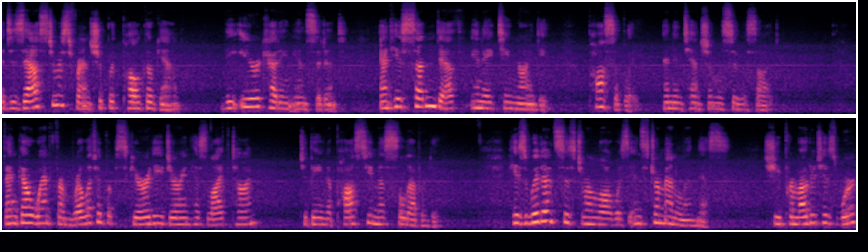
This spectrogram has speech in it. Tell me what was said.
a disastrous friendship with Paul Gauguin, the ear cutting incident, and his sudden death in 1890, possibly an intentional suicide. Van Gogh went from relative obscurity during his lifetime to being a posthumous celebrity. His widowed sister in law was instrumental in this. She promoted his work,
